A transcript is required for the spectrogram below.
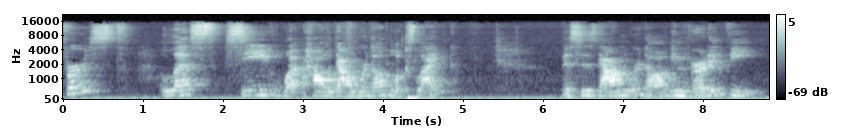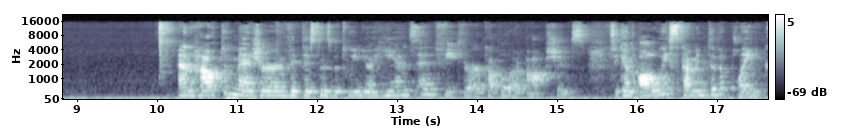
first, let's see what how downward dog looks like. This is downward dog, inverted V and how to measure the distance between your hands and feet, there are a couple of options. So you can always come into the plank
